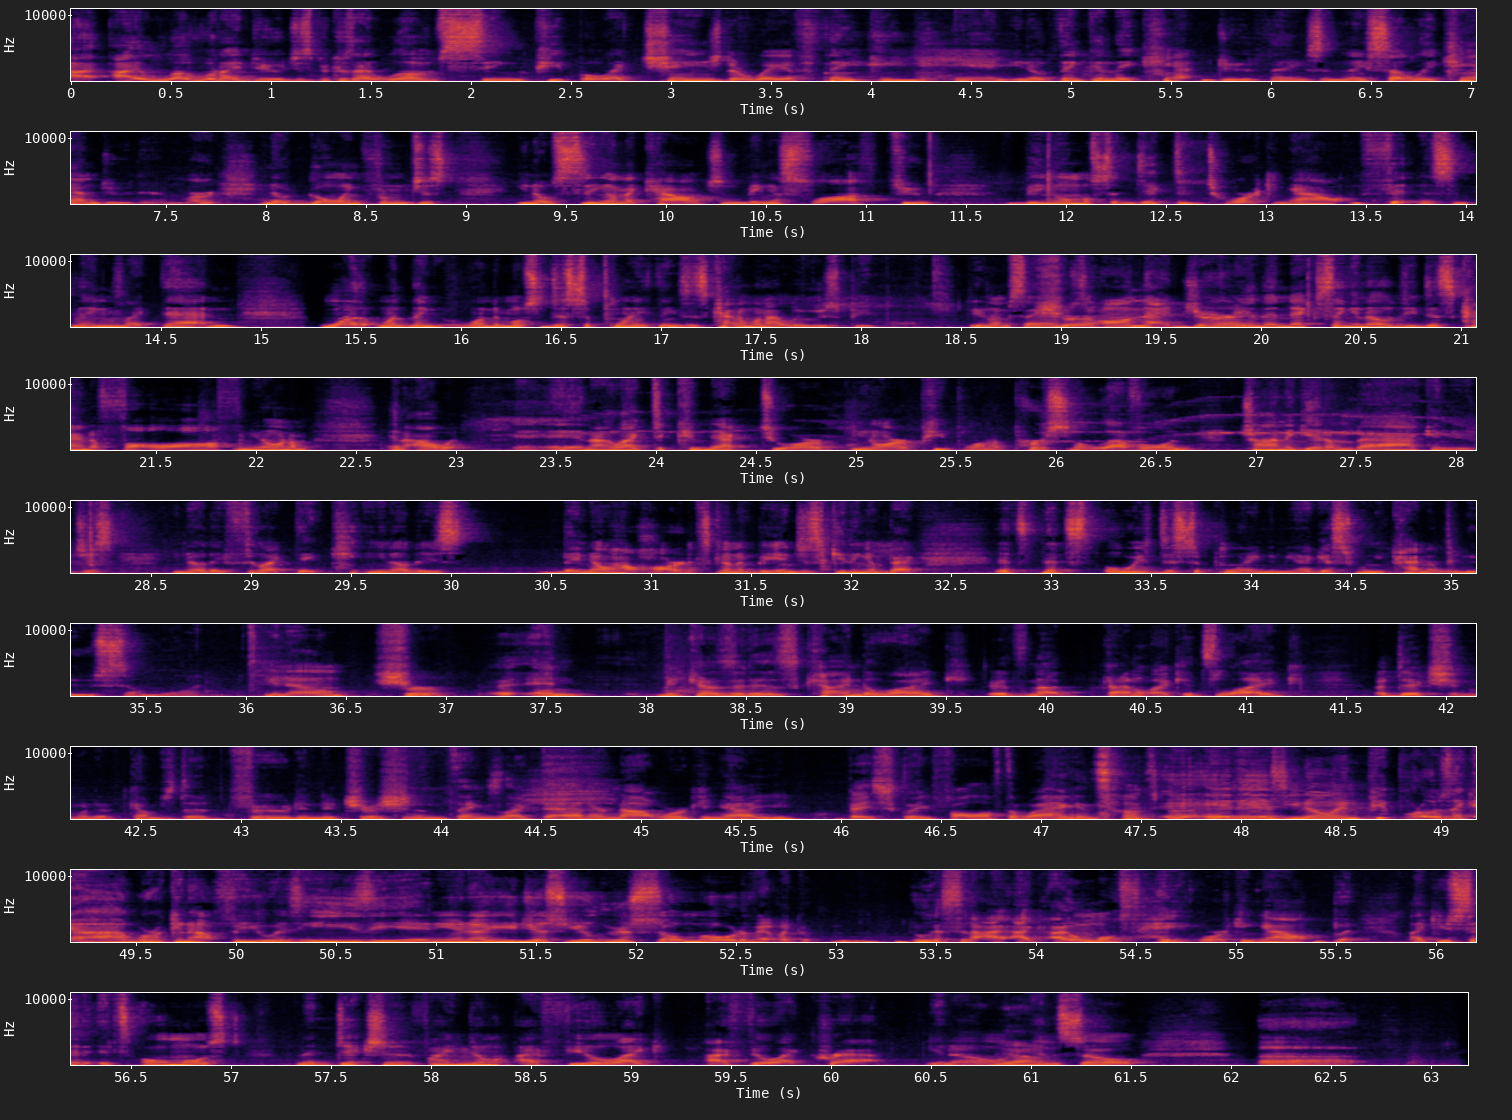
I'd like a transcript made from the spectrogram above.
I, I love what I do just because I love seeing people like change their way of thinking and you know thinking they can't do things and they suddenly can do them or you know going from just you know sitting on the couch and being a sloth to being almost addicted to working out and fitness and things mm-hmm. like that. And one of the, one thing one of the most disappointing things is kind of when I lose people you know what I'm saying Sure. It's on that journey Right. and the next thing you know they just kind of fall off and you know what I'm and I would and I like to connect to our you know our people on a personal level and trying to get them back and you just you know they feel like they can, you know these they know how hard it's going to be and just getting them back it's that's always disappointing to me I guess when you kind of lose someone you know Sure. And because it is kind of like, it's not kind of like, it's like addiction when it comes to food and nutrition and things like that, or not working out, you basically fall off the wagon sometimes. It- it is, you know, and people are always like, ah, working out for you is easy, and you know, you just you, you're so motivated. Like, listen, I, I I almost hate working out, but like you said, it's almost an addiction. If I don't, I feel like I feel like crap, you know. Yeah. And so, uh,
